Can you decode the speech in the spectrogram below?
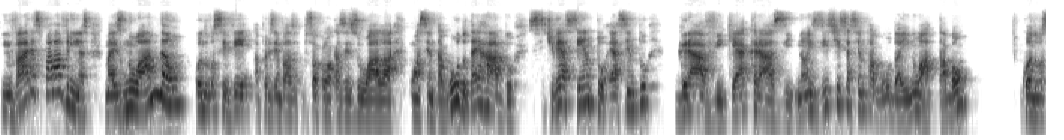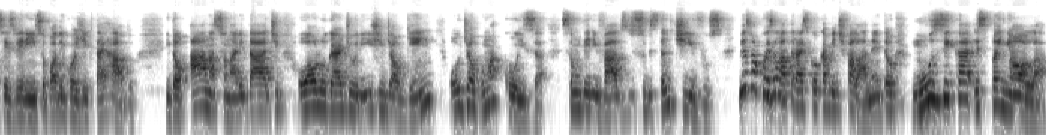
em várias palavrinhas, mas no A não. Quando você vê, por exemplo, a pessoa coloca às vezes o A lá com acento agudo, tá errado. Se tiver acento, é acento grave, que é a crase. Não existe esse acento agudo aí no A, tá bom? Quando vocês verem isso, podem corrigir que está errado. Então, a nacionalidade ou ao lugar de origem de alguém ou de alguma coisa são derivados de substantivos. Mesma coisa lá atrás que eu acabei de falar, né? Então, música espanhola.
